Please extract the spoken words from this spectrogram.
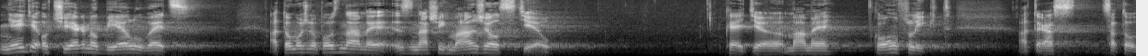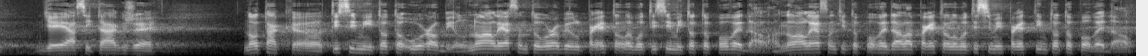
nejde o čierno-bielu vec. A to možno poznáme z našich manželstiev keď e, máme konflikt a teraz sa to deje asi tak, že no tak e, ty si mi toto urobil, no ale ja som to urobil preto, lebo ty si mi toto povedala, no ale ja som ti to povedala preto, lebo ty si mi predtým toto povedal.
